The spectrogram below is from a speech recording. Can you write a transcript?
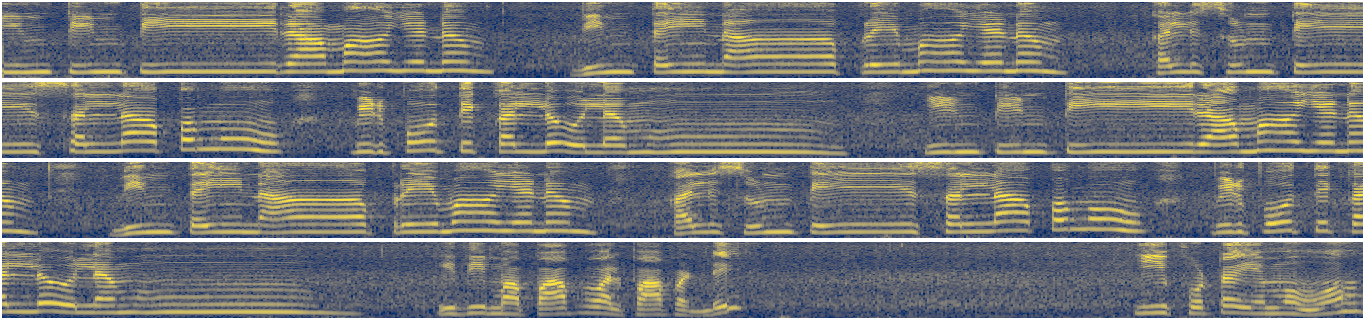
ఇంటింటి రామాయణం వింతైన ప్రేమాయణం కలిసుంటే సల్లాపము విడిపోతే కల్లోలము. ఇంటింటి రామాయణం వింతైన ప్రేమాయణం. కలిసుంటే సల్లాపము విడిపోతే కల్లోలము. ఇది మా పాప వాళ్ళ పాప అండి. ఈ ఫోటో ఏమో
